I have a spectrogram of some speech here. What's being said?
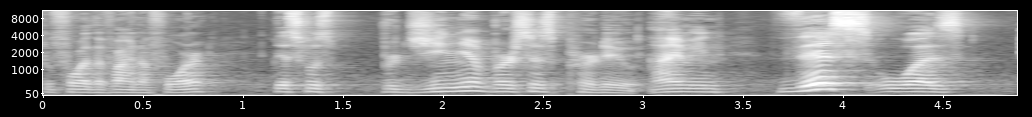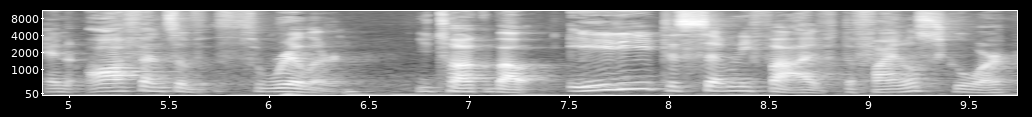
before the Final Four. This was Virginia versus Purdue. I mean, this was an offensive thriller. You talk about 80 to 75, the final score,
